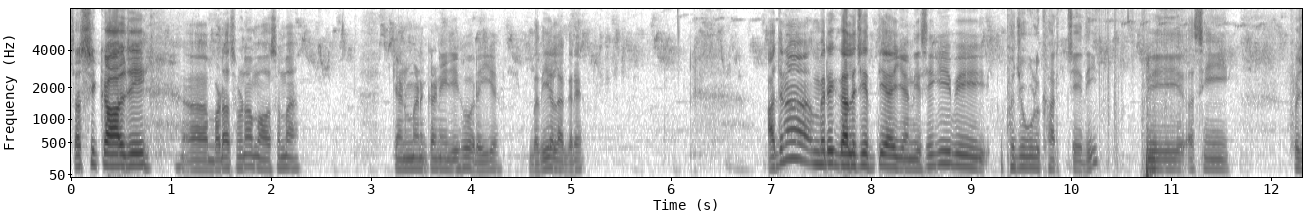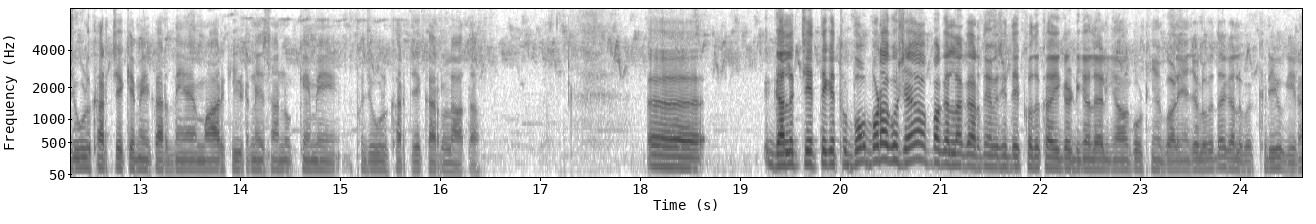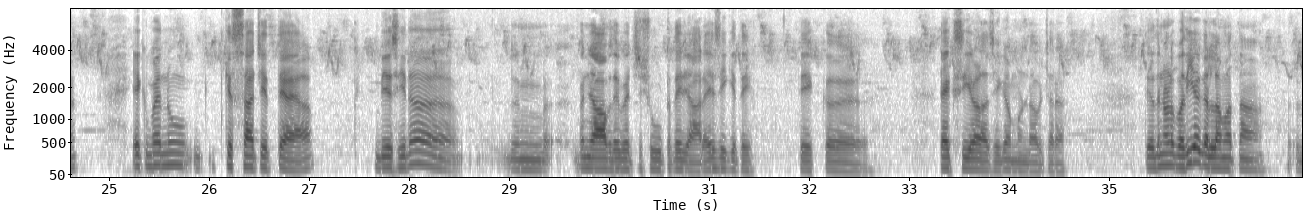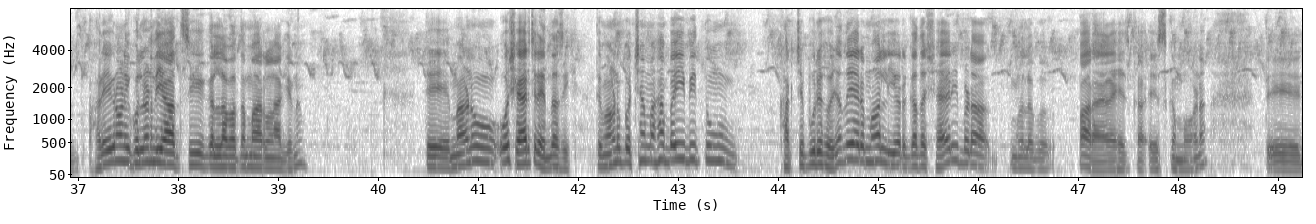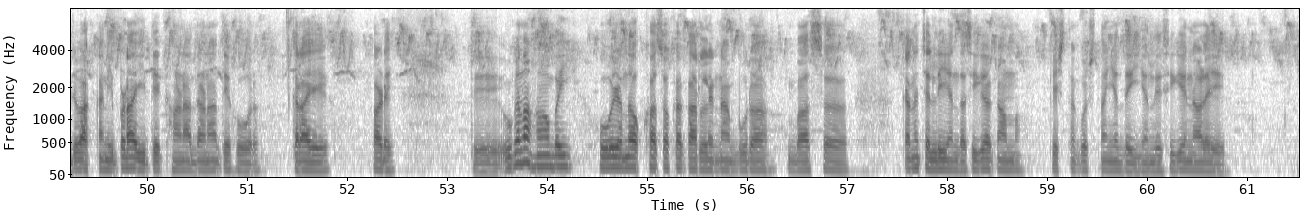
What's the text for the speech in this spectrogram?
ਸਤਿ ਸ਼੍ਰੀ ਅਕਾਲ ਜੀ। ਬੜਾ ਸੋਹਣਾ ਮੌਸਮ ਹੈ। ਕਿਣਮਣ ਕਣੀ ਜੀ ਹੋ ਰਹੀ ਹੈ। ਵਧੀਆ ਲੱਗ ਰਿਹਾ। ਅੱਜ ਨਾ ਮੇਰੀ ਗੱਲ ਚੇਤੇ ਆਈ ਜਾਂਦੀ ਸੀਗੀ ਵੀ ਫਜ਼ੂਲ ਖਰਚੇ ਦੀ ਵੀ ਅਸੀਂ ਫਜ਼ੂਲ ਖਰਚੇ ਕਿਵੇਂ ਕਰਦੇ ਆਂ ਮਾਰਕੀਟ ਨੇ ਸਾਨੂੰ ਕਿਵੇਂ ਫਜ਼ੂਲ ਖਰਚੇ ਕਰਨ ਲਾਤਾ। ਅ, ਗੱਲ ਚੇਤੇ ਕਿੱਥੋਂ ਬਹੁਤ ਬੜਾ ਕੁਝ ਹੈ। ਆਪਾਂ ਗੱਲਾਂ ਕਰਦੇ ਆਂ ਵੀ ਅਸੀਂ ਦੇਖੋ ਦਿਖਾਈ ਗੱਡੀਆਂ ਲੈ ਲਈਆਂ ਕੋਠੀਆਂ ਪਾਲੀਆਂ ਚਲੋ ਇਹ ਤਾਂ ਗੱਲ ਵੱਖਰੀ ਹੋ ਗਈ ਨਾ। ਇੱਕ ਮੈਨੂੰ ਕਿੱਸਾ ਚੇਤੇ ਆਇਆ ਵੀ ਅਸੀਂ ਨਾ ਅਮ, ਪੰਜਾਬ ਦੇ ਵਿੱਚ ਸ਼ੂਟ ਤੇ ਜਾ ਰਹੇ ਸੀ ਕਿਤੇ ਤੇ ਇੱਕ ਟੈਕਸੀ ਵਾਲਾ ਸੀਗਾ ਮੁੰਡਾ ਵਿਚਾਰਾ। ਤੇ ਉਹਦੇ ਨਾਲ ਵਧੀਆ ਗੱਲਾਂ ਬਾਤਾਂ ਹਰੇਕ ਨਾਲ ਹੀ ਖੁੱਲਣ ਦੀ ਆਦਤ ਸੀ ਗੱਲਾਂ ਬਾਤਾਂ ਮਾਰਨ ਲੱਗੇ ਨਾ। ਤੇ ਮੈਂ ਉਹਨੂੰ ਉਹ ਸ਼ਹਿਰ 'ਚ ਰਹਿੰਦਾ ਸੀ ਤੇ ਮੈਂ ਉਹਨੂੰ ਪੁੱਛਿਆ ਮੈਂ ਕਿਹਾ ਬਈ ਵੀ ਤੂੰ ਖਰਚੇ ਪੂਰੇ ਹੋ ਜਾਂਦੇ ਯਾਰ ਮਹਾਲੀ? ਵਰਗਾ ਤਾਂ ਸ਼ਹਿਰ ਹੀ ਬੜਾ ਮਤਲਬ ਭਾਰਾ ਹੈ ਇਸ ਕ- ਇਸ ਕੰਮੋਂ ਹਨਾ? ਤੇ ਜਵਾਕਾਂ ਦੀ ਪੜ੍ਹਾਈ ਤੇ ਖਾਣਾ ਦਾਣਾ ਤੇ ਹੋਰ ਕਿਰਾਏ ਭਾੜੇ। ਤੇ ਉਹ ਕਹਿੰਦਾ ਹਾਂ ਬਈ ਹੋ ਜਾਂਦਾ ਔਖਾ ਸੌਖਾ ਕਰ ਲੈਣਾ ਪੂਰਾ ਬਸ। ਕਹਿੰਦਾ ਚੱਲੀ ਜਾਂਦਾ ਸੀਗਾ ਕੰਮ। ਕਿਸ਼ਤਾਂ ਕੁਸ਼ਤਾਂ ਹੀ ਦੇਈ ਜਾਂਦੇ ਸੀਗੇ, ਨਾਲੇ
